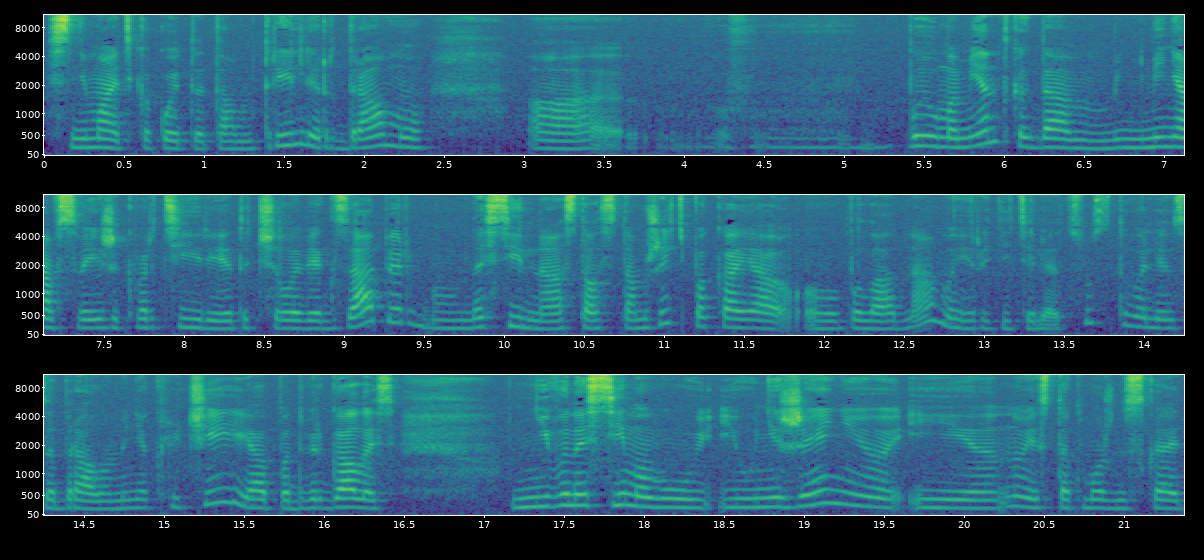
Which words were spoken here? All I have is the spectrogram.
снимать какой-то там триллер, драму, а, был момент, когда меня в своей же квартире этот человек запер, насильно остался там жить, пока я э, была одна, мои родители отсутствовали, забрал у меня ключи, я подвергалась невыносимому и унижению, и, ну, если так можно сказать,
